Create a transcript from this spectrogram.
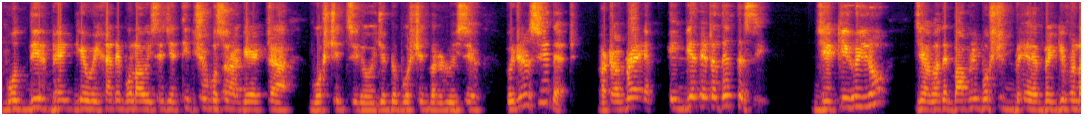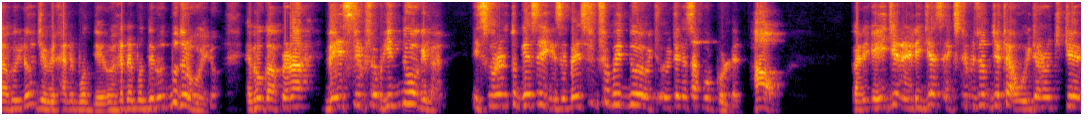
মন্দির ভেঙে ওইখানে বলা হয়েছে যে তিনশো বছর আগে একটা মসজিদ ছিল, ওই জন্য মসজিদ বানানো হয়েছে। We don't see that but আমরা ইন্ডিয়াতে এটা দেখতেছি যে কি হইল? যে আমাদের বাবরি মসজিদ ভে- ভেঙে ফেলা হইল, যে ওইখানে মন্দির ওইখানে মন্দির উদ্বোধন হইল। এবং আপনারা মেইন স্ট্রিম সব হিন্দুও গেলেন। ইসলামের তো গেছেই গেছে মেইন স্ট্রিম সব হিন্দু ওইটাকে সাপোর্ট করলেন। হাও মানে এই যে রিলিজিয়াস এক্সট্রিমিজম যেটা, ওইটার হচ্ছে যে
